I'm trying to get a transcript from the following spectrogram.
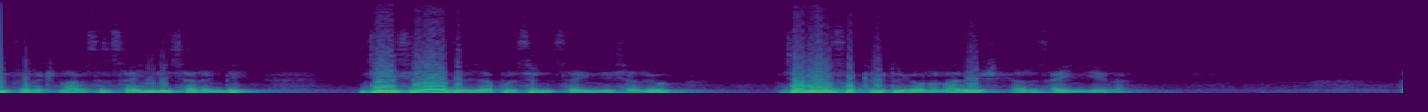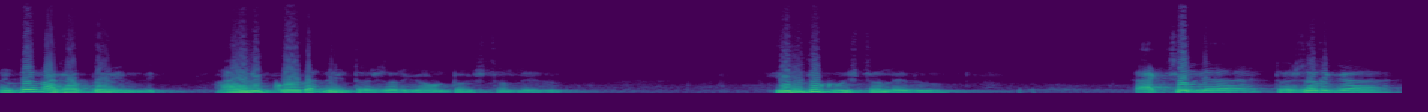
chief election officer sign చేశారండి. జి శివాజరిజా ప్రెసిడెంట్ సైన్ చేశారు. జనరల్ సెక్రటరీగా ఉన్న నరేష్ గారు సైన్ చేయాల. అంటే నాకు అర్థమైంది. ఆయనకు కూడా నేను ట్రెజర్గా ఉండటం ఇష్టం లేదు. ఎందుకు ఇష్టం లేదు? యాక్చువల్గా ట్రెజర్గా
